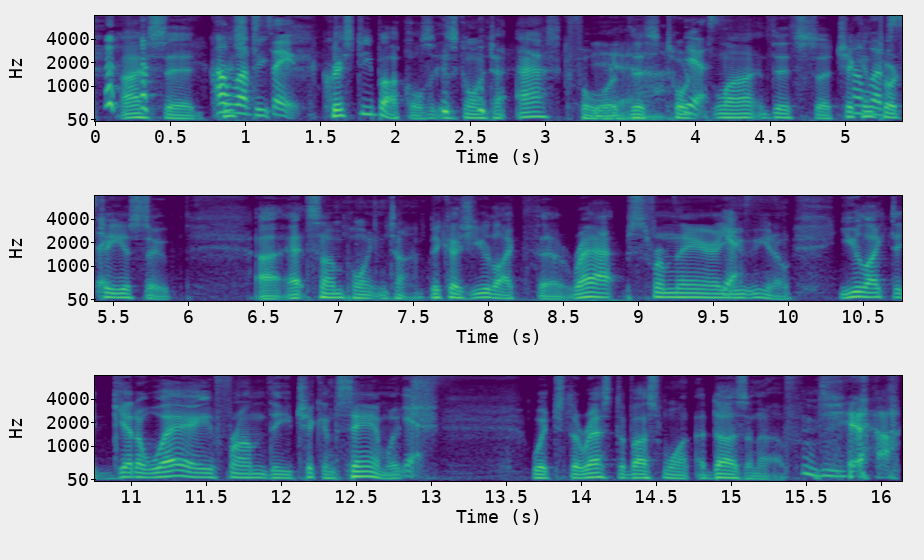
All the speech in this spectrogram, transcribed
I said, I love Christy, soup. Christy Buckles is going to ask for Yeah. this tor- Yes. li- this uh, chicken love soup. tortilla soup. Uh, at some point in time, because you like the wraps from there, Yes. you you know you like to get away from the chicken sandwich, Yes. which the rest of us want a dozen of. Yeah.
